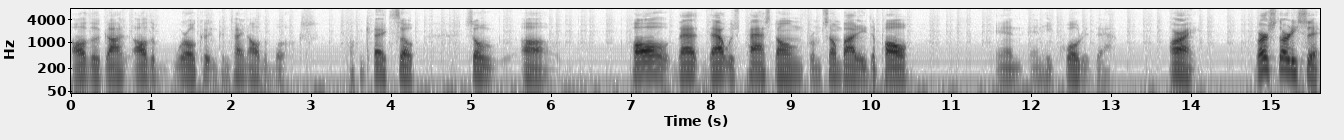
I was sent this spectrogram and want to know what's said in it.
all the all the world couldn't contain all the books. Okay, so so uh, Paul that that was passed on from somebody to Paul and and he quoted that. All right. Verse 36.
